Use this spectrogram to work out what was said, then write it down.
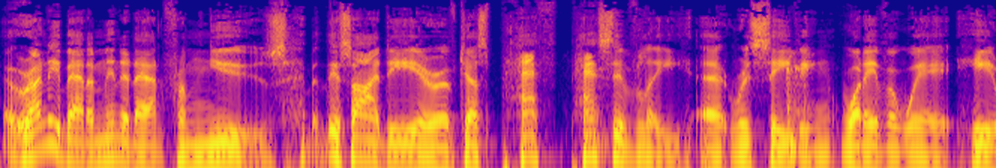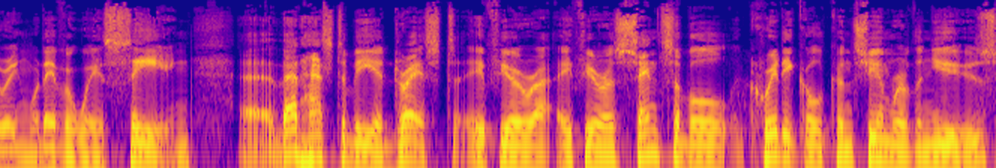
We're only about a minute out from news, but this idea of just pa- passively uh, receiving whatever we're hearing, whatever we're seeing, uh, that has to be addressed. If you're uh, if you're a sensible, critical consumer of the news,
